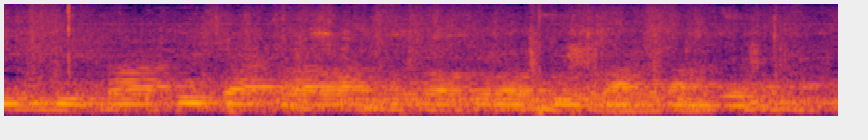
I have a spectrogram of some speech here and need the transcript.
di sifati kelawan pira-pira sifat panjenengan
